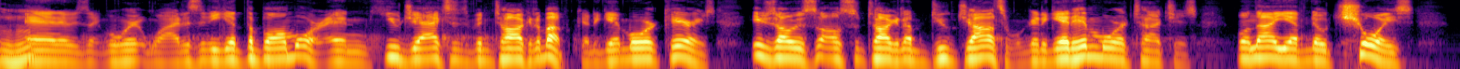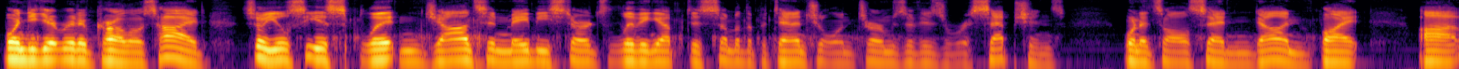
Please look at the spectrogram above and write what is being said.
Mhm. And it was like, why doesn't he get the ball more? And Hue Jackson's been talking about going to get more carries. He was always also talking up Duke Johnson. We're going to get him more touches. Well, now you have no choice when you get rid of Carlos Hyde. So you'll see a split, and Johnson maybe starts living up to some of the potential in terms of his receptions when it's all said and done. But uh,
